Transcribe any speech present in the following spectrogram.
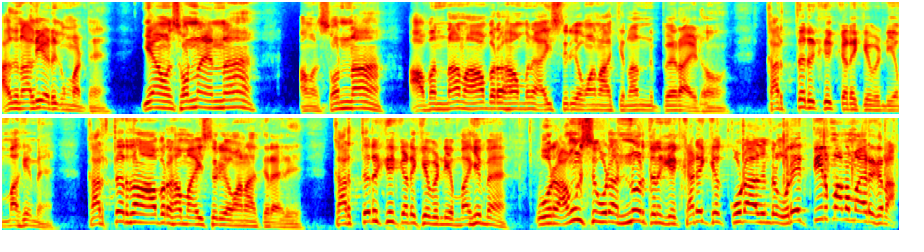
அதனாலேயே எடுக்க மாட்டேன். ஏன் அவன் சொன்னான் என்ன? அவன் சொன்னான் அவன் தான் ஆபரகாமன் ஐஸ்வர்யவானாக்கினான்னு பேராயிடும். கர்த்தருக்கு கிடைக்க வேண்டிய மகிமை. கர்த்தர் தான் ஆபரகம் ஐஸ்வர்யவான் ஆக்குறாரு கர்த்தருக்கு கிடைக்க வேண்டிய மகிமை ஒரு அவுன்ஸ் கூட இன்னொருத்தனுக்கு கிடைக்க கூடாதுன்ற ஒரே தீர்மானமா இருக்கிறான்.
